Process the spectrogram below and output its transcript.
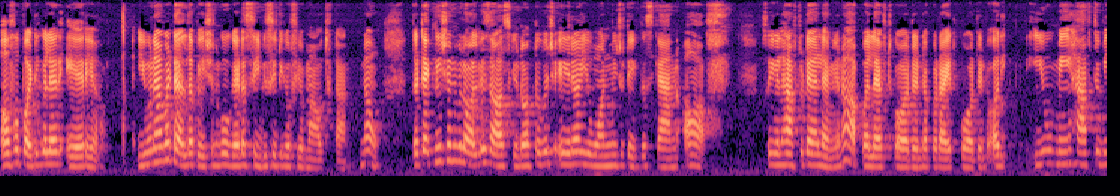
of a particular area. You never tell the patient, go get a CBCT of your mouth done. No. The technician will always ask you, doctor, which area you want me to take the scan off So you'll have to tell him, you know, upper left quadrant, upper right quadrant, or you may have to be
